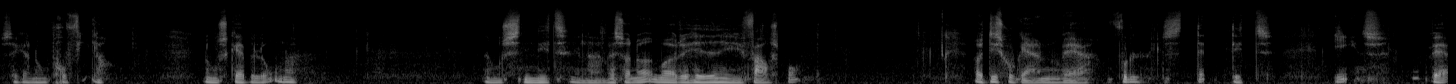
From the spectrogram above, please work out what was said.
sikkert nogle profiler, nogle skabeloner, nogle snit, eller hvad så noget måtte hedde i fagsprog. Og de skulle gerne være fuldstændigt ens hver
